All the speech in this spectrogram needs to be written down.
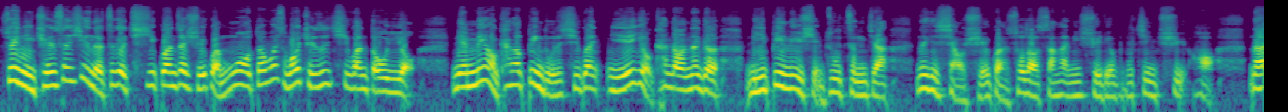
所以你全身性的这个器官在血管末端，为什么会全身器官都有？连没有看到病毒的器官也有看到那个离病率显著增加，那个小血管受到伤害，你血流不进去哈。那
